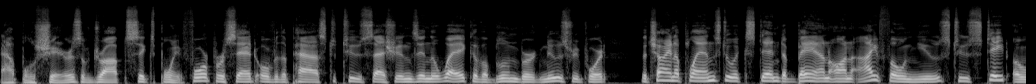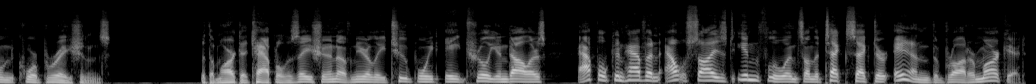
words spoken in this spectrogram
Apple shares have dropped 6.4% over the past two sessions in the wake of a Bloomberg News report that China plans to extend a ban on iPhone use to state owned corporations. With a market capitalization of nearly $2.8 trillion, Apple can have an outsized influence on the tech sector and the broader market.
